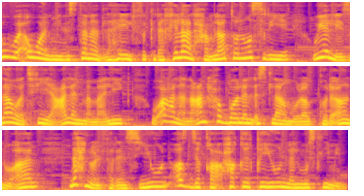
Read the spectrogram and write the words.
هو أول من استند لهي الفكرة خلال حملاته المصرية ويلي زاود فيها على المماليك وأعلن عن حبه للإسلام وللقرآن وقال نحن الفرنسيون أصدقاء حقيقيون للمسلمين.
